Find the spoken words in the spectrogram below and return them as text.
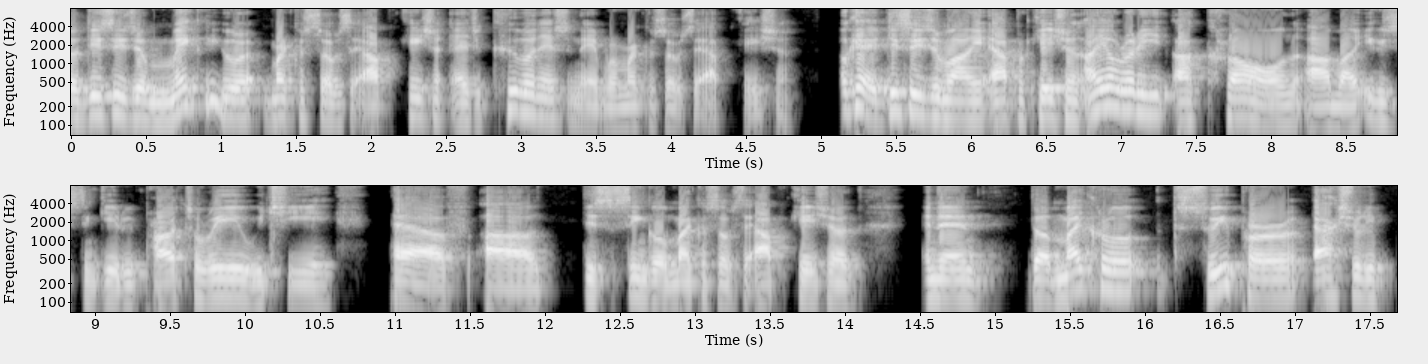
So this is to make your microservice application as a Kubernetes enabled microservice application. Okay, this is my application. I already uh, clone uh, my existing Git repository, which have uh, this single microservice application. And then the micro sweeper actually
